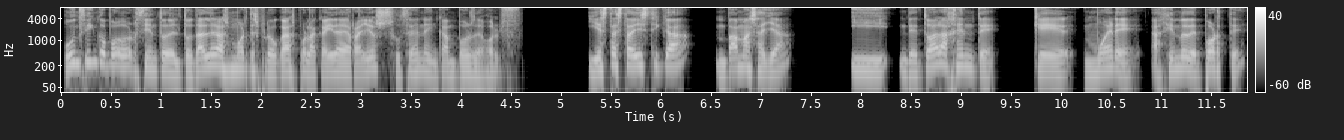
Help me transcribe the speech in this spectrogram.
un 5% del total de las muertes provocadas por la caída de rayos suceden en campos de golf. Y esta estadística va más allá y de toda la gente que muere haciendo deporte...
